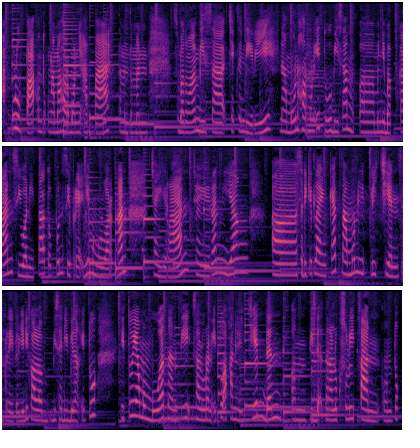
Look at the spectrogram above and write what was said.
aku lupa untuk nama hormonnya apa teman-teman sobat malam bisa cek sendiri. Namun hormon itu bisa e, menyebabkan si wanita ataupun si pria ini mengeluarkan cairan, cairan yang e, sedikit lengket namun licin seperti itu. Jadi kalau bisa dibilang itu itu yang membuat nanti saluran itu akan licin dan um, tidak terlalu kesulitan untuk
